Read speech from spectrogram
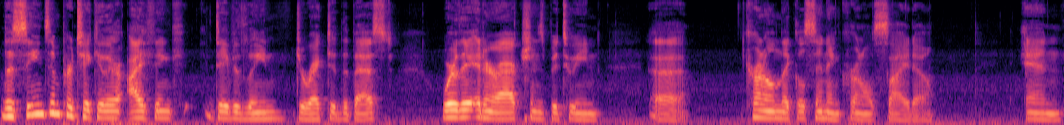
the scenes in particular I think David Lean directed the best were the interactions between uh, Colonel Nicholson and Colonel Saito. And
